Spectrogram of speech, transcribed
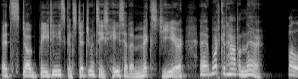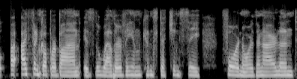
It's Doug Beattie's constituencies. He's had a mixed year. Uh, what could happen there? Well, I think Upper Bann is the weather vane constituency for Northern Ireland.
